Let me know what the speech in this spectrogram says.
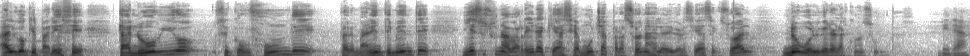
Algo que parece tan obvio se confunde permanentemente y eso es una barrera que hace a muchas personas de la diversidad sexual no volver a las consultas. Mira,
